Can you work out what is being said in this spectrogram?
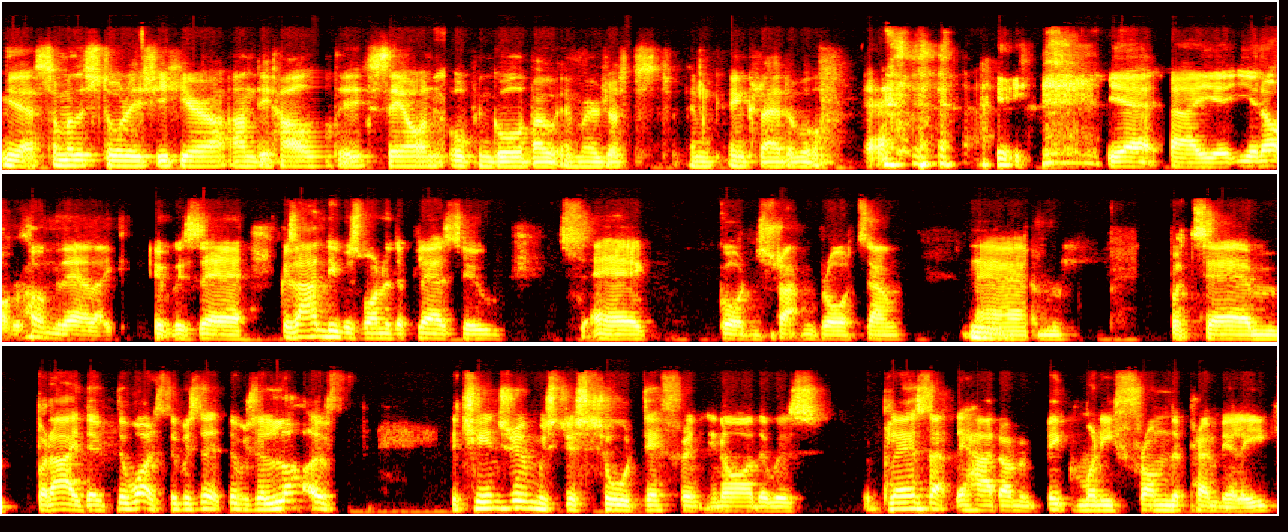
Yeah, some of the stories you hear Andy Halliday say on Open Goal about him are just in- incredible. yeah, uh, you're not wrong there. Like it was because uh, Andy was one of the players who uh, Gordon Strachan brought down. Mm. Um, but um, but I there, there, was there was a, there was a lot of the change room was just so different. You know, there was players that they had on big money from the Premier League,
